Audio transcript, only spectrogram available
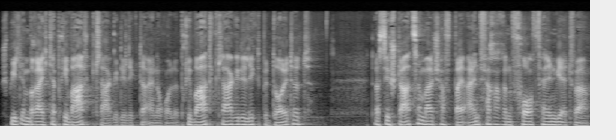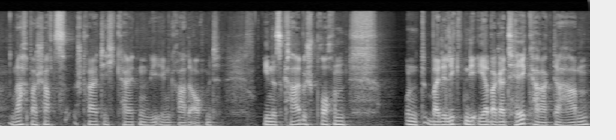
spielt im Bereich der Privatklagedelikte eine Rolle. Privatklagedelikt bedeutet, dass die Staatsanwaltschaft bei einfacheren Vorfällen wie etwa Nachbarschaftsstreitigkeiten, wie eben gerade auch mit Ines Karl besprochen, und bei Delikten, die eher Bagatellcharakter haben,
